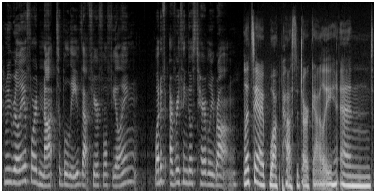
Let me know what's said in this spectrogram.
Can we really afford not to believe that fearful feeling? What if everything goes terribly wrong? Let's say I walk past a dark alley and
